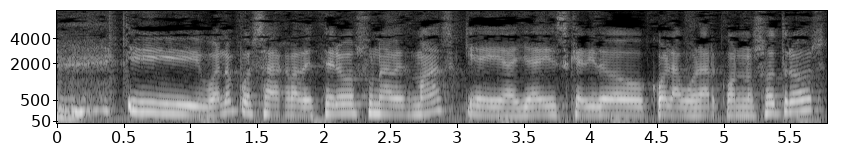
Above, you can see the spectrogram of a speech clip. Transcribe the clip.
y bueno, pues agradeceros una vez más que hayáis querido colaborar con nosotros,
